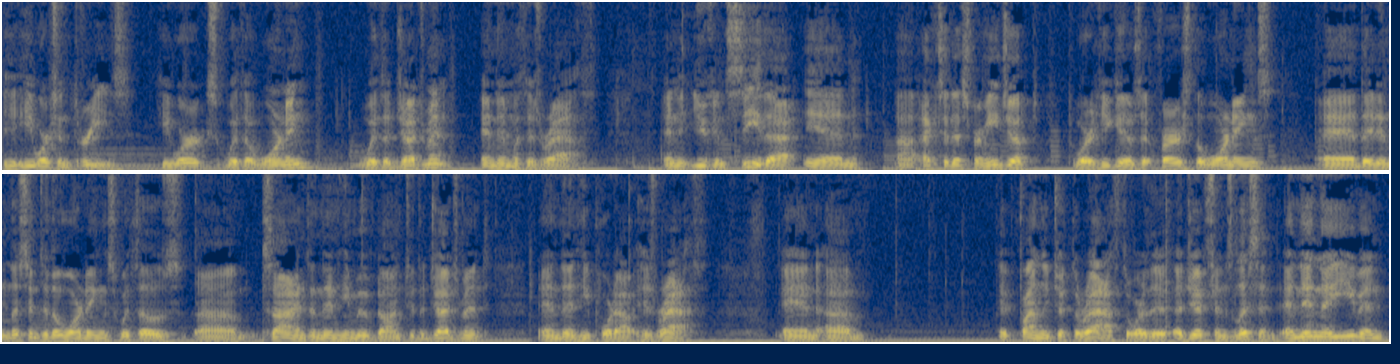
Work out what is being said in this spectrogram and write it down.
he, he works in threes. He works with a warning, with a judgment, and then with his wrath. And you can see that in uh, Exodus from Egypt, where he gives at first the warnings, and they didn't listen to the warnings with those um, signs, and then he moved on to the judgment, and then he poured out his wrath. And um, it finally took the wrath to where the Egyptians listened. And then they even,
